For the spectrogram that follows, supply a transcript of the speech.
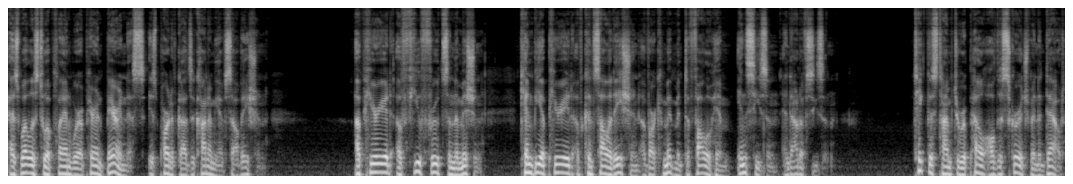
as well as to a plan where apparent barrenness is part of God's economy of salvation. A period of few fruits in the mission can be a period of consolidation of our commitment to follow Him in season and out of season. Take this time to repel all discouragement and doubt,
